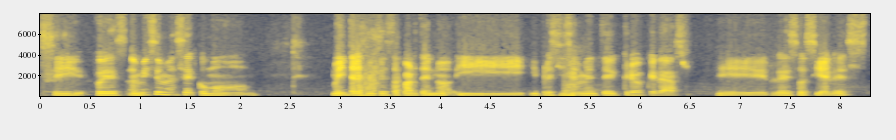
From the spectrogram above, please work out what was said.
Sí, pues a mí se me hace como muy interesante esta parte, ¿no? Y, precisamente creo que las eh, redes sociales,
